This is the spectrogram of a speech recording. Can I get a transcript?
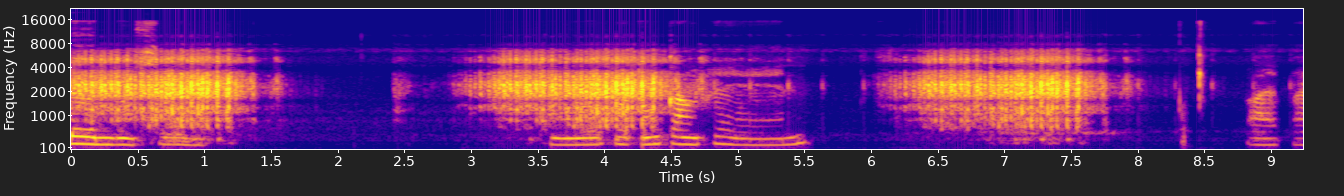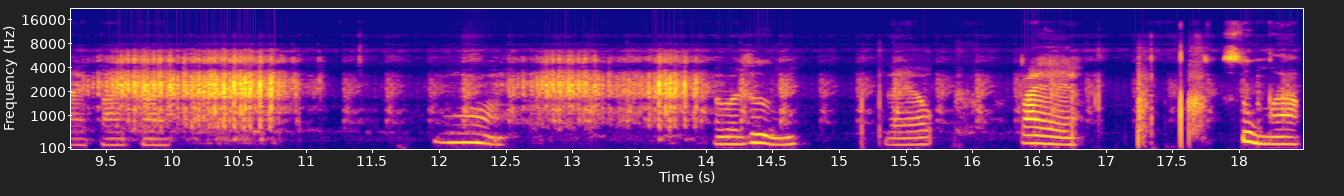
เดินบนโซนโอ้เราต้องกางแขน ไปไปไปไป อ๋อเรามาถึงแล้ว แต่สูงมาก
